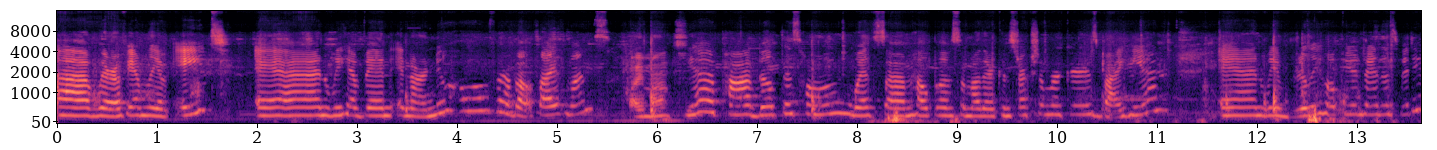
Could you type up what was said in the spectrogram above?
Uh, we're a family of eight, and we have been in our new home for about five months. Five months. Yeah, Pa built this home with some help of some other construction workers by hand, and we really hope you enjoy this video.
